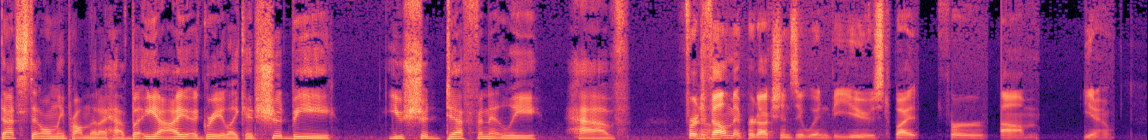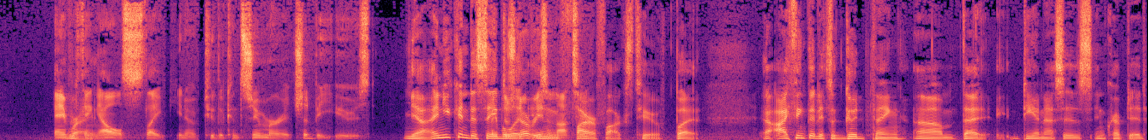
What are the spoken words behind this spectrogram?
that's the only problem that I have. But yeah, I agree. Like it should be, you should definitely have. For development productions, it wouldn't be used, but for um, you know, everything Right. else, like you know, to the consumer, it should be used. Yeah, and you can disable there's no it in not to. Firefox too. But I think that it's a good thing um, that DNS is encrypted.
